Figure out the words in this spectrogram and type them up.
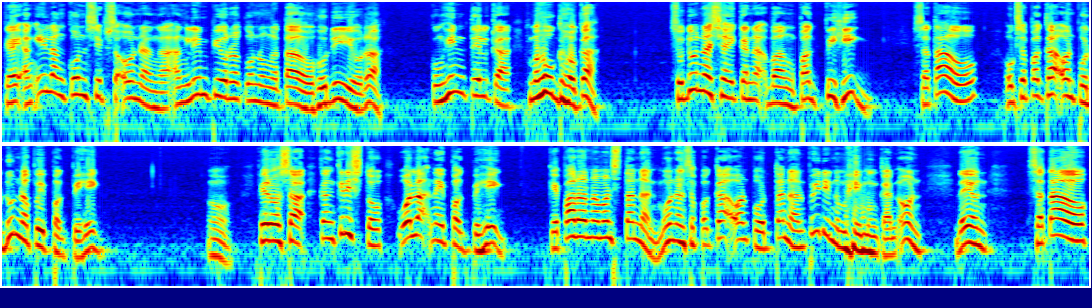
Kay ang ilang konsep sa una nga ang limpyo ra kuno nga tao hudiyo ra. Kung hintil ka mahugaw ka. So doon na siya kana bang pagpihig sa tao o sa pagkaon po doon na po'y pagpihig Oh. Pero sa kang Kristo, wala na pagpihig. Kay para naman sa tanan, mo nang sa pagkaon po, tanan, pwede na mahimong kanon. Dayon, sa tao,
